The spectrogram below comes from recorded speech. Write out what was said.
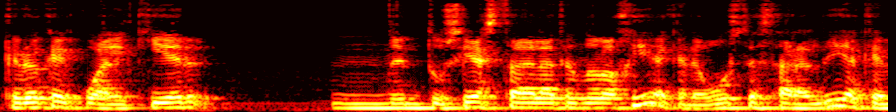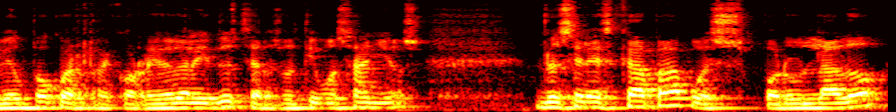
Creo que cualquier mm, entusiasta de la tecnología que le guste estar al día, que ve un poco el recorrido de la industria en los últimos años, no se le escapa, pues por un lado,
